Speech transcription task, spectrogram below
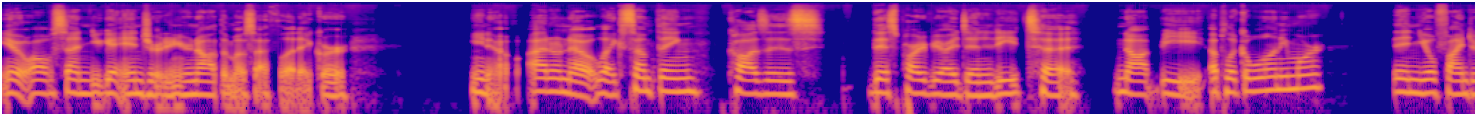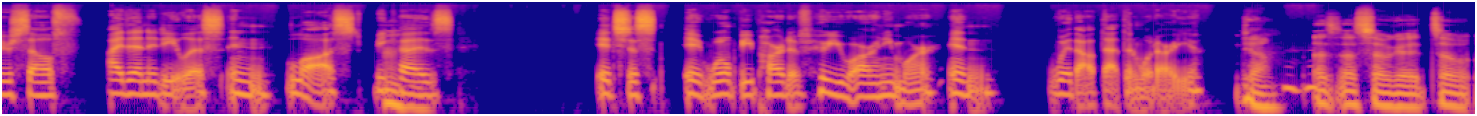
you know all of a sudden you get injured and you're not the most athletic, or you know I don't know, like something causes this part of your identity to not be applicable anymore, then you'll find yourself identityless and lost because it's just it won't be part of who you are anymore. And without that, then what are you? Yeah. Mhm. That's that's so good. So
